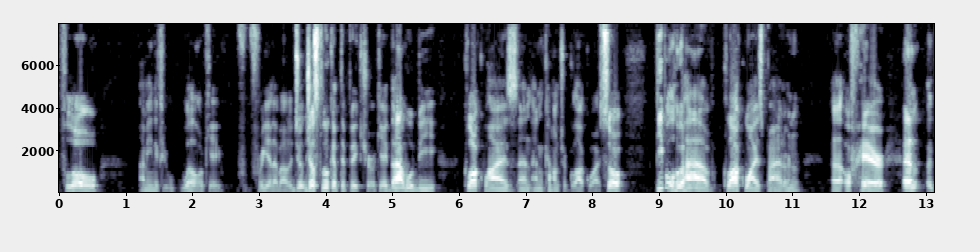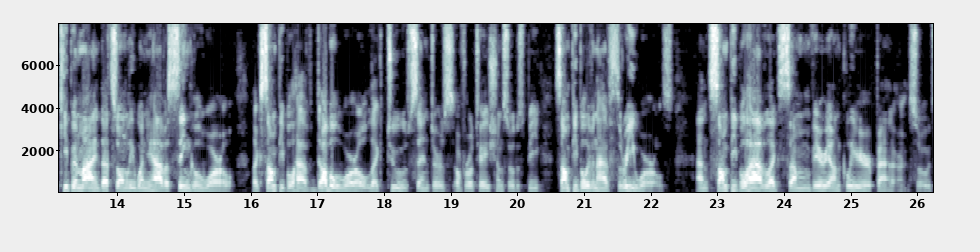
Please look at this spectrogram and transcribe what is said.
flow. I mean, if you well, okay, forget about it. Just, just look at the picture. Okay, that would be clockwise and, and counterclockwise. So people who have clockwise pattern uh, of hair, and keep in mind that's only when you have a single whorl. Like some people have double whorl, like two centers of rotation, so to speak. Some people even have three whorls. And some people have like some very unclear pattern, so it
